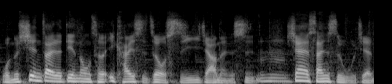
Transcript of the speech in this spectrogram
我们现在的电动车一开始只有十一家门市，现在三十五间。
